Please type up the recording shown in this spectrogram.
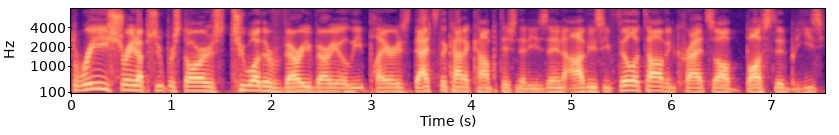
three straight up superstars, two other very, very elite players. That's the kind of competition that he's in. Obviously, Filatov and Kravtsov busted, but he's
